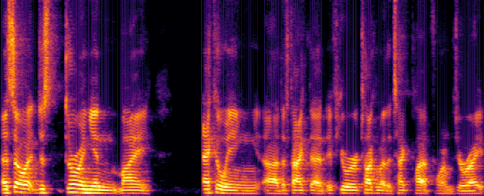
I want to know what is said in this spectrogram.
And so, uh, just throwing in my echoing uh, the fact that if you're talking about the tech platforms, you're right.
